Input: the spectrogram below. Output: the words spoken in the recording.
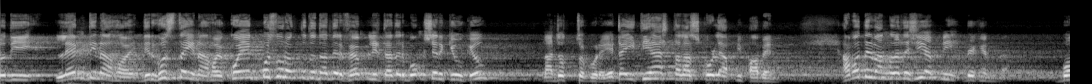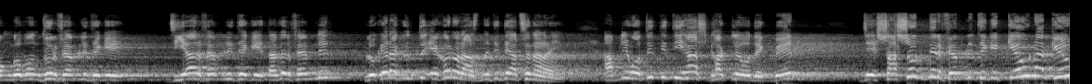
যদি লেংদি না হয়, দীর্ঘস্থায়ী না হয়, কয়েক বছর অন্তত তাদের ফ্যামিলি তাদের বংশের কেউ কেউ রাজত্ব করে। এটা ইতিহাস তালাশ করলে আপনি পাবেন। আমাদের বাংলাদেশি আপনি দেখেন না। বঙ্গবন্ধুর ফ্যামিলি থেকে, জিয়ার ফ্যামিলি থেকে, তাদের ফ্যামিলির লোকেরা কিন্তু এখনও রাজনীতিতে আছে না নাই। আপনি অতীত ইতিহাস ঘাটলেও দেখবেন যে শাসকদের ফ্যামিলি থেকে কেউ না কেউ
